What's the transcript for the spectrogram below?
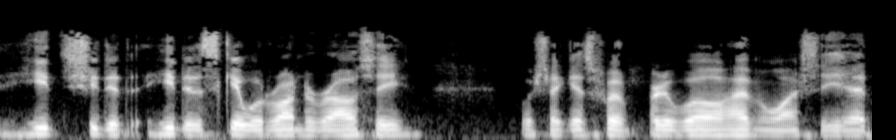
He she did he did a skit with Ronda Rousey, which I guess went pretty well. I haven't watched it yet.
